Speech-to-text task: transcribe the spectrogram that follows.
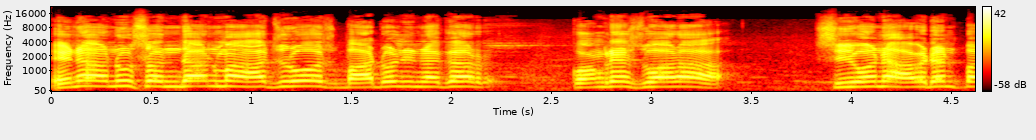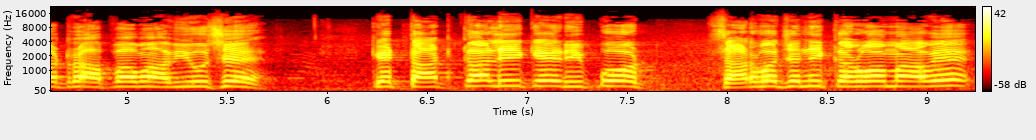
એના અનુસંધાનમાં આજરોજ બારડોલી નગર કોંગ્રેસ દ્વારા સીઓને આવેદનપત્ર આપવામાં આવ્યું છે કે તાત્કાલિક એ રિપોર્ટ સાર્વજનિક કરવામાં આવે,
